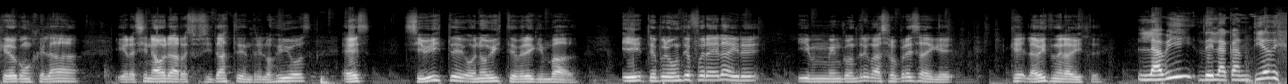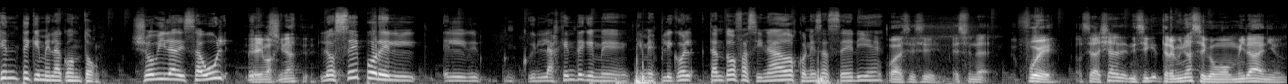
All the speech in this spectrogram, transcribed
quedó congelada y recién ahora resucitaste entre los vivos, es si viste o no viste Breaking Bad. Y te pregunté fuera del aire y me encontré con la sorpresa de que, ¿qué? ¿la viste o no la viste? La vi de la cantidad de gente que me la contó. Yo vi la de Saúl. ¿La imaginaste? Lo sé por el, el- la gente que me, que me explicó. Están todos fascinados con esa serie. Bueno, sí, sí, es una... Fue, o sea, ya ni siquiera terminó hace como mil años,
